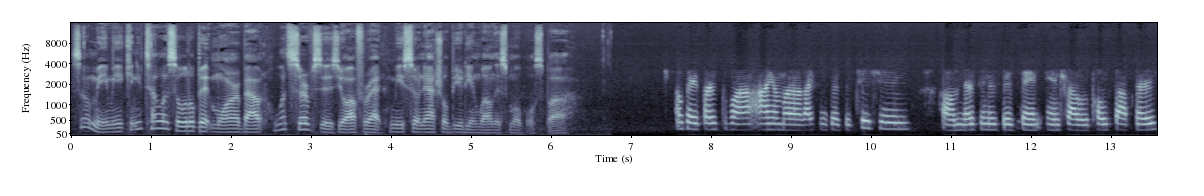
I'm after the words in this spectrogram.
So, Mimi, can you tell us a little bit more about what services you offer at Miso Natural Beauty and Wellness Mobile Spa? Okay, first of all, I am a licensed esthetician, um, nursing assistant, and travel post-op nurse.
